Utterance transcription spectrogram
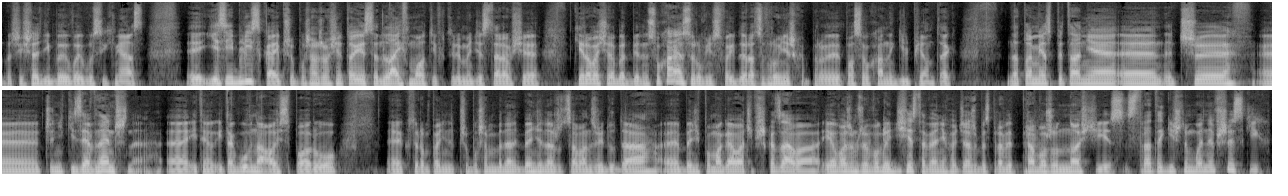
znaczy średnich byłych wojewódzkich miast e, jest jej bliska i przypuszczam, że właśnie to jest ten life motive, który będzie starał się kierować Robert Biedny, słuchając również swoich doradców, również poseł Hanny Gil-Piątek. Natomiast pytanie, czy e, czynniki zewnętrzne e, i, te, i ta główna oś sporu E, którą przypuszczam, będzie narzucał Andrzej Duda, będzie pomagała czy przeszkadzała. Ja uważam, że w ogóle dzisiaj stawianie chociażby sprawy praworządności jest strategicznym błędem wszystkich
